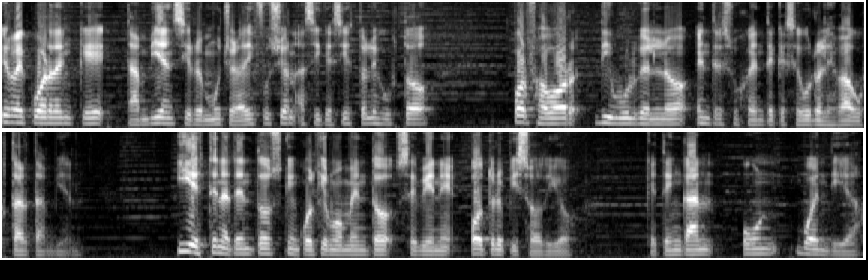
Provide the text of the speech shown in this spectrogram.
Y recuerden que también sirve mucho la difusión, así que si esto les gustó, por favor divulguenlo entre su gente que seguro les va a gustar también. Y estén atentos que en cualquier momento se viene otro episodio. Que tengan un buen día.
